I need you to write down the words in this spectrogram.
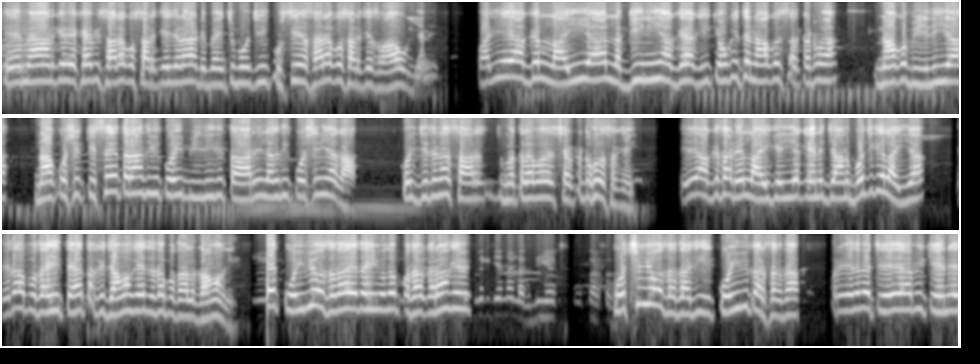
ਤੇ ਮੈਂ ਆਣ ਕੇ ਵੇਖਿਆ ਵੀ ਸਾਰਾ ਕੁਝ ਸੜ ਕੇ ਜਿਹੜਾ ਸਾਡੇ ਬੈਂਚ ਬੁੰਚੀ ਕੁਰਸੀਆਂ ਸਾਰਾ ਕੁਝ ਸੜ ਕੇ ਸਵਾਹ ਹੋ ਗਈਆਂ ਨੇ। ਭਾਜੀ ਇਹ ਅੱਗ ਲਾਈ ਆ ਲੱਗੀ ਨਹੀਂ ਅੱਗ ਹੈਗੀ ਕਿਉਂਕਿ ਇੱਥੇ ਨਾ ਕੋਈ ਸਰਕਟ ਵਾ ਨਾ ਕੋਈ ਬਿਜਲੀ ਆ ਨਾ ਕੁਝ ਕਿਸੇ ਤਰ੍ਹਾਂ ਦੀ ਵੀ ਕੋਈ ਬਿਜਲੀ ਦੀ ਤਾਰ ਨਹੀਂ ਲੱਗਦੀ ਕੁਝ ਨਹੀਂ ਹੈਗਾ। ਕੋਈ ਜਿਹਦੇ ਨਾਲ ਸਾਰ ਮਤਲਬ ਸਰਕਟ ਹੋ ਸਕੇ। ਇਹ ਅੱਗ ਸਾਡੇ ਲਾਈ ਗਈ ਆ ਕਿਸੇ ਨੇ ਜਾਣ ਬੁੱਝ ਕੇ ਲਾਈ ਆ। ਇਹਦਾ ਪਤਾ ਹੀ ਤਹਿ ਤੱਕ ਜਾਵਾਂਗੇ ਇਹਦਾ ਪਤਾ ਲਗਾਵਾਂਗੇ। ਇਹ ਕੋਈ ਵੀ ਹੋ ਸਕਦਾ ਇਹ ਤਾਂ ਅਸੀਂ ਉਹਦਾ ਪਤਾ ਕਰਾਂਗੇ। ਕੁਝ ਵੀ ਹੋ ਸਕਦਾ ਜੀ ਕੋਈ ਵੀ ਕਰ ਸਕਦਾ। ਪਰ ਇਹਦੇ ਵਿੱਚ ਇਹ ਆ ਵੀ ਕਿਸੇ ਨੇ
